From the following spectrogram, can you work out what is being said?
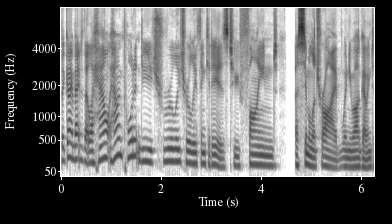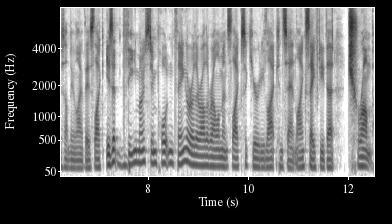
But going back to that, like, how, how important do you truly, truly think it is to find a similar tribe when you are going to something like this? Like, is it the most important thing, or are there other elements like security, like consent, like safety that trump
